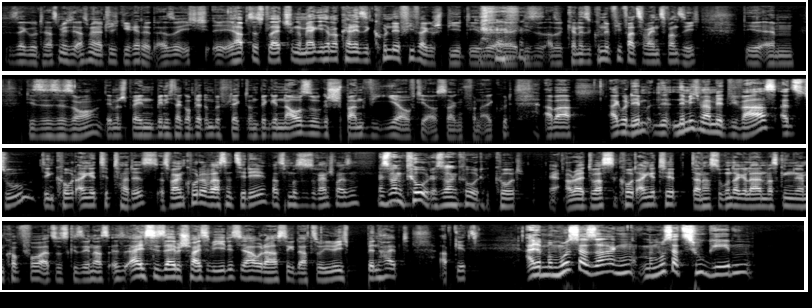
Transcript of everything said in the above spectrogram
Sehr gut, hast mich, hast mich natürlich gerettet. Also ich, ihr habt es vielleicht schon gemerkt, ich habe noch keine Sekunde FIFA gespielt, diese, äh, dieses, also keine Sekunde FIFA 22, die, ähm, diese Saison. Dementsprechend bin ich da komplett unbefleckt und bin genauso gespannt wie ihr auf die Aussagen von Aykut. Aber Aykut, nimm, nimm mich mal mit, wie war es, als du den Code eingetippt hattest? Es war ein Code oder war es eine CD? Was musstest du reinschmeißen? Es war ein Code, es war ein Code. Code. Ja. Alright, du hast den Code eingetippt, dann hast du runtergeladen, was ging in deinem Kopf vor, als du es gesehen hast? Ist, ist dieselbe Scheiße wie jedes Jahr oder hast du gedacht, so, ich bin hyped, ab geht's? Also man muss ja sagen, man muss ja zugeben,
